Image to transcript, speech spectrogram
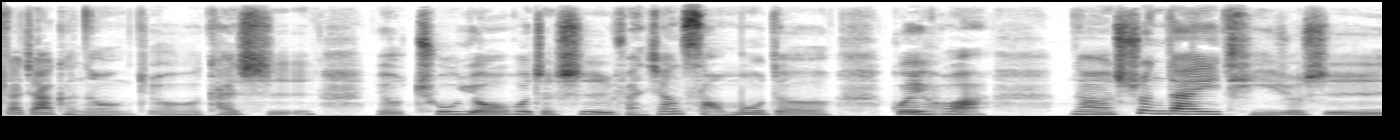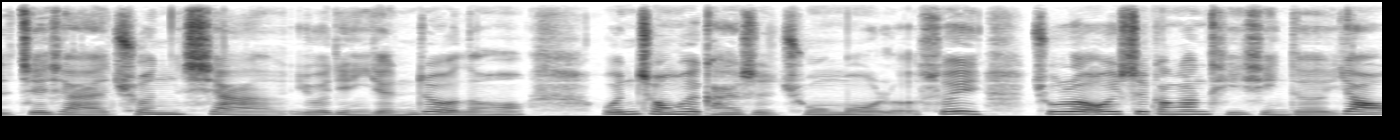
大家可能就会开始有出游或者是返乡扫墓的规划。那顺带一提，就是接下来春夏有一点炎热了哈，蚊虫会开始出没了。所以除了欧医师刚刚提醒的药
